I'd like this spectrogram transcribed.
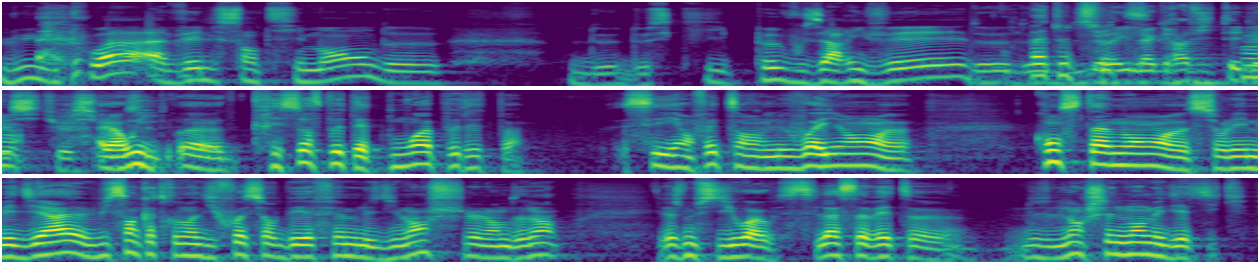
lui ou toi avez le sentiment de, de, de ce qui peut vous arriver, de, de- Pas tout de suite. la gravité de la situation Alors oui, euh, Christophe peut-être, moi peut-être pas. C'est en fait en le voyant euh, constamment euh, sur les médias, 890 fois sur BFM le dimanche, le lendemain. Et là je me suis dit, waouh, là ça va être euh, l'enchaînement médiatique.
